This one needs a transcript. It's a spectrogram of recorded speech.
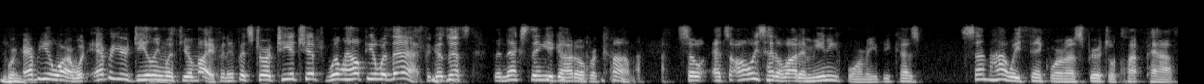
wherever you are, whatever you're dealing with your life, and if it's tortilla chips, we'll help you with that because that's the next thing you got to overcome. So it's always had a lot of meaning for me because somehow we think we're on a spiritual path.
